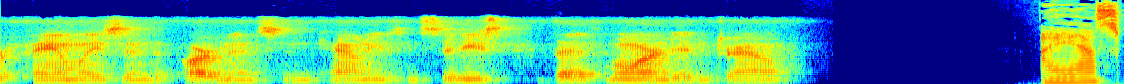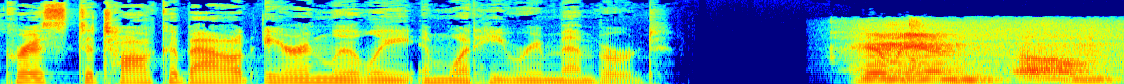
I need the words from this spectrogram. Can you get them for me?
for, for families and departments and counties and cities that Lauren didn't drown. I asked Chris to talk about Aaron Lilly and what he remembered. Him and um,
